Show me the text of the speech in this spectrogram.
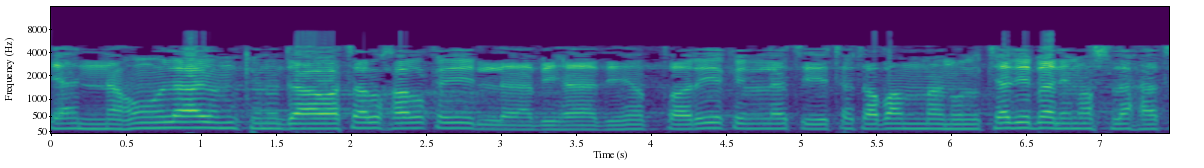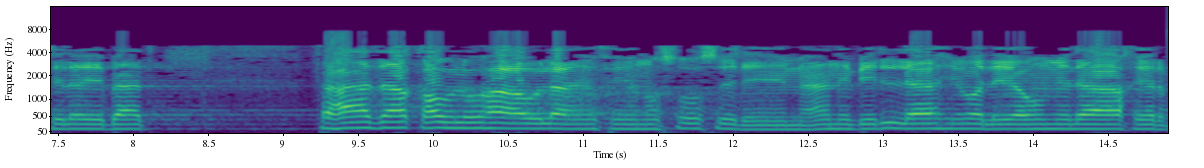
لأنه لا يمكن دعوة الخلق إلا بهذه الطريق التي تتضمن الكذب لمصلحة العباد. فهذا قول هؤلاء في نصوص الإيمان بالله واليوم الآخر.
